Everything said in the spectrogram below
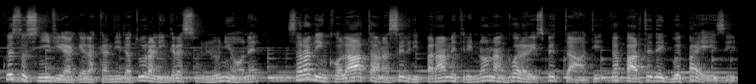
questo significa che la candidatura all'ingresso nell'Unione sarà vincolata a una serie di parametri non ancora rispettati da parte dei due paesi.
